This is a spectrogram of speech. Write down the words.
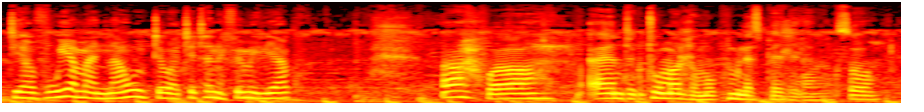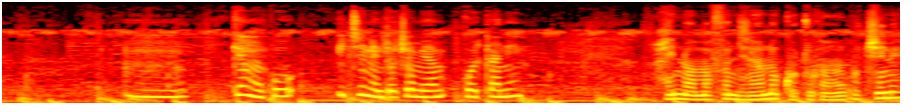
ndiyavuya mani nawe ude wathetha nefemeli yakho ah well and kuthiwa umadlomo uphumule esibhedlela ngoku so Mm, ke ngoku ithini into tshomi yam kotanini hayi noma fondini anogoduka ngoku utshini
